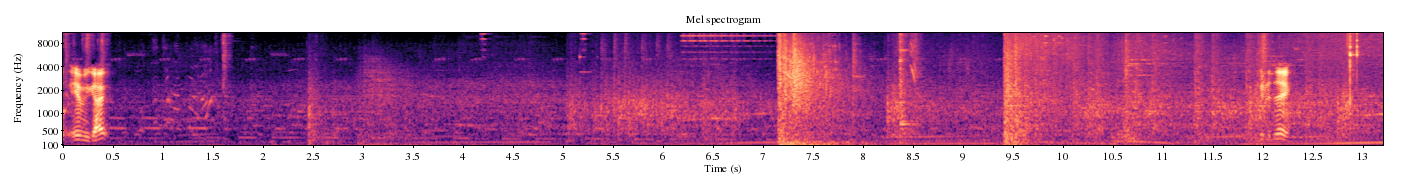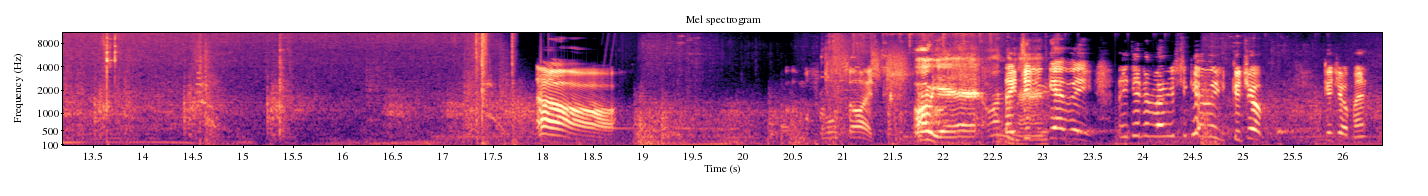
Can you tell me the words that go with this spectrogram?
Oh, here we go. What gonna do? Oh! Got them off from all sides. Oh yeah, I'm They the didn't get me! They didn't manage to get me! Good job! Good job, man.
